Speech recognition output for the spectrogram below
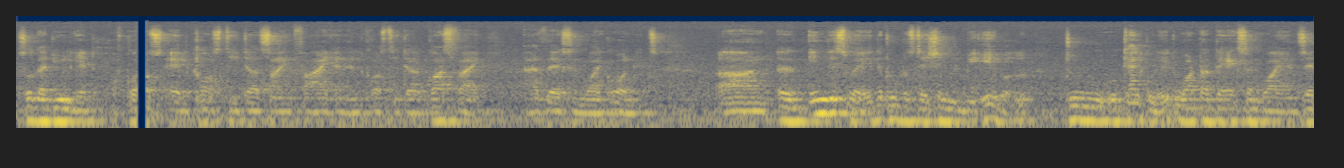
so that you will get of course L cos theta sine phi and L cos theta cos phi as the x and y coordinates. And uh, in this way, the total station will be able to calculate what are the x and y and z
